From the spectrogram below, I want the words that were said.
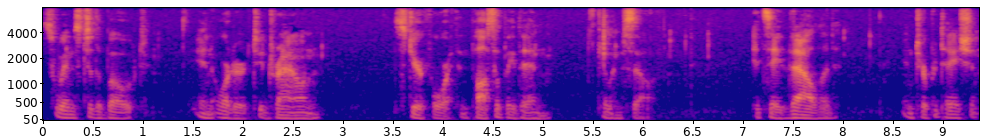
swims to the boat in order to drown Steerforth and possibly then kill himself. It's a valid interpretation.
